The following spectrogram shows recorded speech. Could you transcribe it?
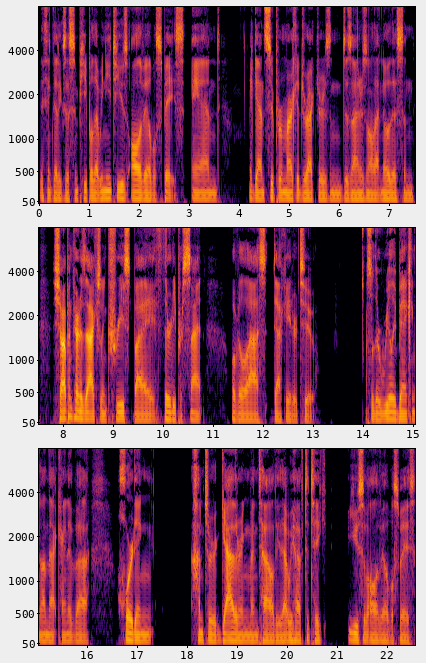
they think that exists in people that we need to use all available space. And again, supermarket directors and designers and all that know this. And shopping cart has actually increased by 30% over the last decade or two. So they're really banking on that kind of uh, hoarding, hunter gathering mentality that we have to take use of all available space,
